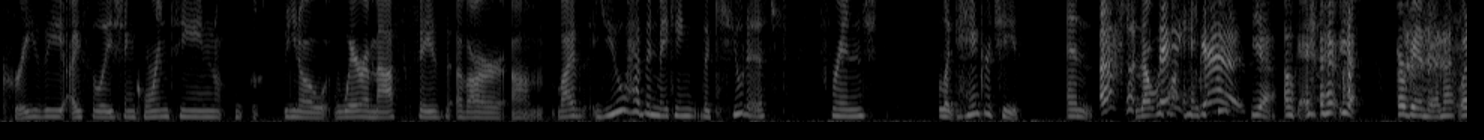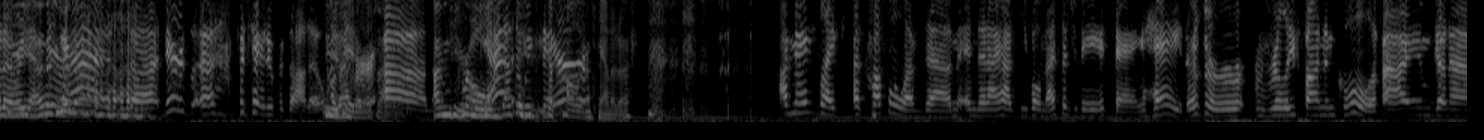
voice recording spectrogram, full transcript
crazy isolation quarantine, you know, wear a mask phase of our um lives, you have been making the cutest fringe like handkerchiefs. And Is that what you want, handkerchief? Yes. Yeah. okay. yeah. Or bandana, whatever. Yeah. Bandana, Yes, uh, there's uh, potato, potato, Yeah. whatever. Potato, potato. Um, I'm from old. Canada. That's what we call it in Canada. I made like a couple of them, and then I had people message me saying, "Hey, those are really fun and cool. If I am gonna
